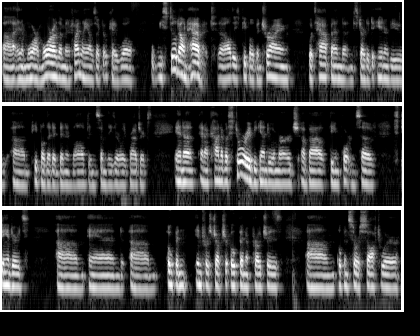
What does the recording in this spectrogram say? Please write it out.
uh, and more and more of them. And finally, I was like, okay, well, we still don't have it. Uh, all these people have been trying what's happened and started to interview um, people that had been involved in some of these early projects. And a, and a kind of a story began to emerge about the importance of standards um, and um, open infrastructure, open approaches, um, open source software.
